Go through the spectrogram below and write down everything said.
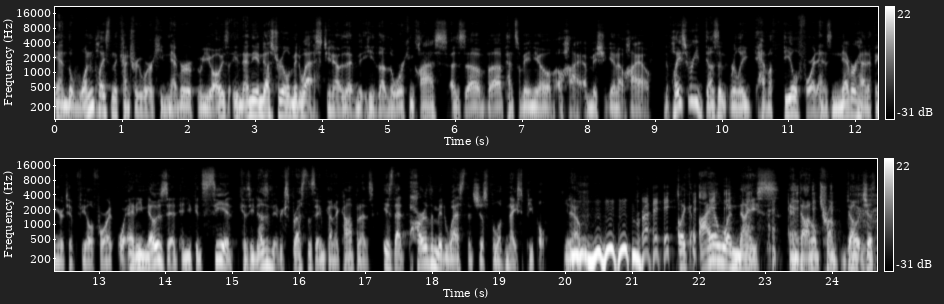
And the one place in the country where he never, where you always, and the industrial Midwest, you know, the, he, the, the working class as of uh, Pennsylvania, Ohio, Michigan, Ohio, the place where he doesn't really have a feel for it has never had a fingertip feel for it, or, and he knows it, and you can see it because he doesn't express the same kind of confidence, is that part of the Midwest that's just full of nice people you know right like iowa nice and donald trump don't just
